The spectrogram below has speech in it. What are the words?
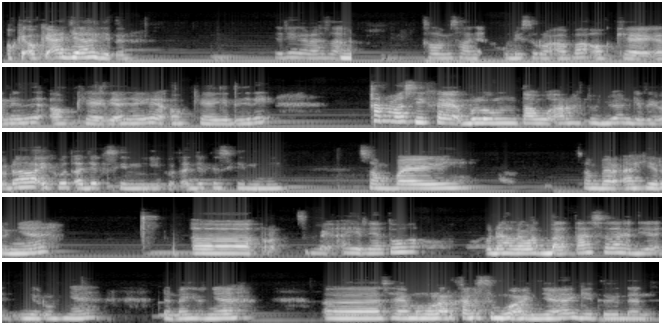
oke oke aja gitu. Jadi ngerasa kalau misalnya aku disuruh apa oke, ini oke, dia oke gitu. Jadi kan masih kayak belum tahu arah tujuan gitu. Udah ikut aja ke sini, ikut aja ke sini. Sampai sampai akhirnya eh per- sampai akhirnya tuh udah lewat batas lah dia nyuruhnya dan akhirnya eh, saya mengeluarkan semuanya gitu dan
